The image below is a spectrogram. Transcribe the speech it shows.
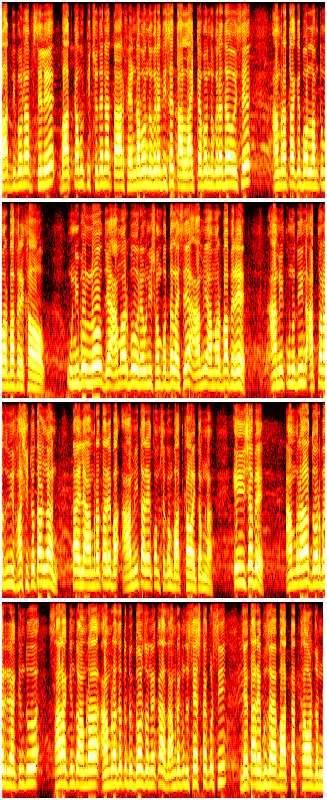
বাদ দিব না ছেলে, বাদ কাবুর কিছু দেয় না, তার ফ্যানটা বন্ধ করে দিছে, তার লাইটটা বন্ধ করে দেওয়া হয়েছে। আমরা তাকে বললাম, তোমার বাপেরে খাওয়াও। উনি বলল যে, আমার বউরে উনি সম্পদ দেলাইছে, আমি আমার বাপেরে, আমি কোনো দিন আপনারা যদি ফাঁসিটো টাঙ্গান, তাইলে আমরা তারে আমি তারে কমসে কম ভাত খাওয়াইতাম না। এই হিসাবে আমরা দরবারিরা কিন্তু, সারা কিন্তু আমরা আমরা যতটুকু দশজনের কাজ, আমরা কিন্তু চেষ্টা করছি যে তারে বুঝায় ভাত টাত খাওয়ার জন্য।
